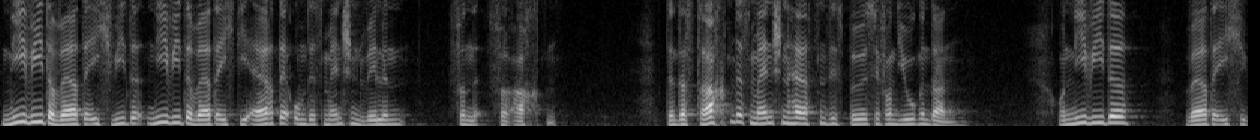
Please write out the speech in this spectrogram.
nie wieder werde ich, wieder, nie wieder werde ich die Erde um des Menschen willen verachten. Denn das Trachten des Menschenherzens ist böse von Jugend an. Und nie wieder werde ich,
